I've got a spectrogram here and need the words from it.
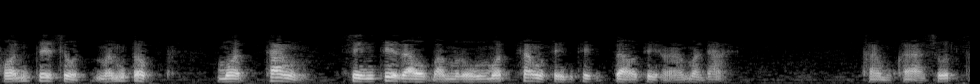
ผลที่สุดมันก็หมดทั้งสิ่งที่เราบำรุงหมดทั้งสิ่งที่เราที่หามาได้ คำขาสุดโส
